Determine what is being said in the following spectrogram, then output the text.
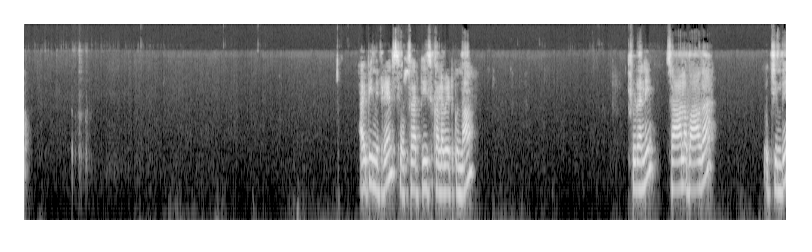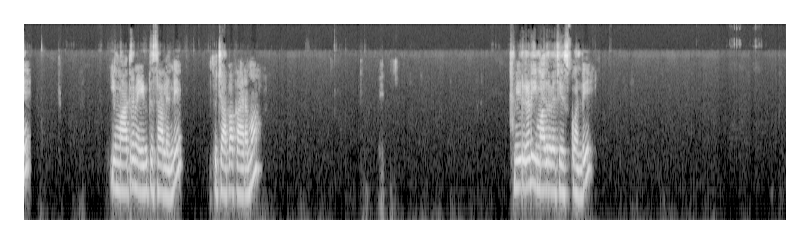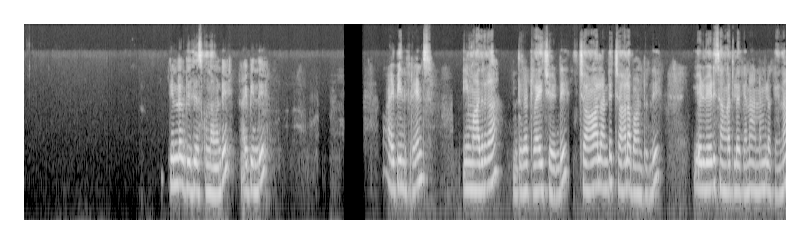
అయిపోయింది ఫ్రెండ్స్ ఒకసారి తీసి కలబెట్టుకుందాం చూడండి చాలా బాగా వచ్చింది. ఈ మాత్రం ఎగుతు చాలండి. చేప కారము మీరు కూడా ఈ మాదిరిగా చేసుకోండి. కిందకి తీసేసుకుందామండి. అయిపోయింది? అయిపోయింది ఫ్రెండ్స్. ఈ మాదిరిగా ఇంతగా ట్రై చేయండి. చాలా అంటే చాలా బాగుంటుంది. వేడి వేడి సంగట్లోకైనా అన్నంలోకైనా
